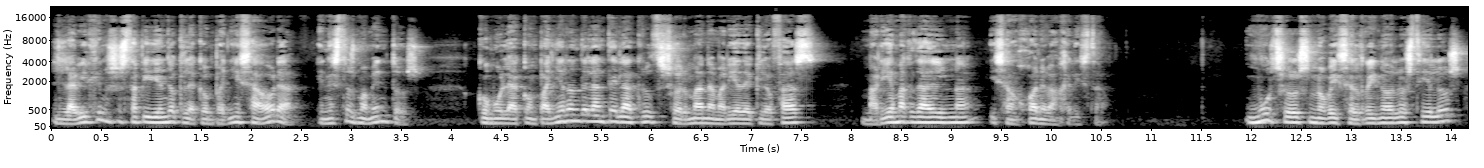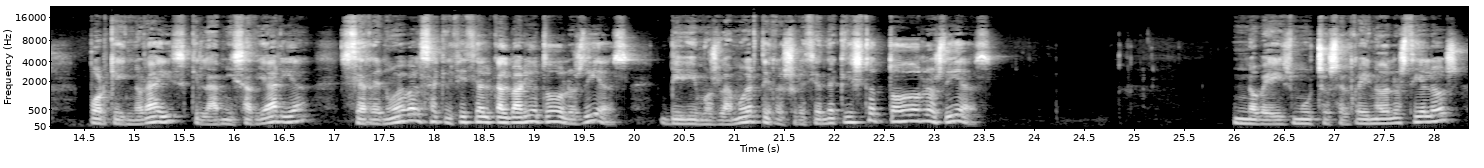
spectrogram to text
La Virgen os está pidiendo que le acompañéis ahora, en estos momentos, como le acompañaron delante de la cruz su hermana María de Cleofás, María Magdalena y San Juan Evangelista. Muchos no veis el reino de los cielos porque ignoráis que la misa diaria se renueva el sacrificio del Calvario todos los días, Vivimos la muerte y resurrección de Cristo todos los días. No veis muchos el reino de los cielos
